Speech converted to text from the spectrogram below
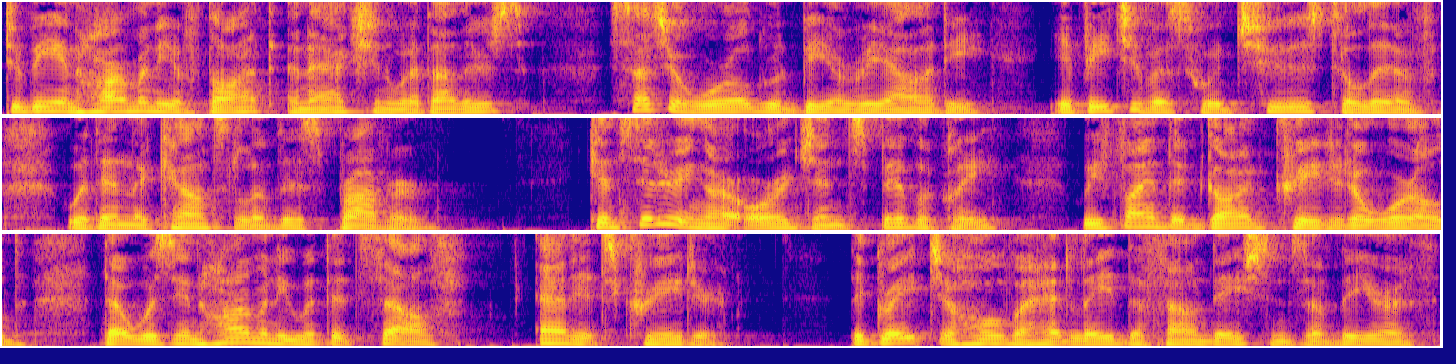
to be in harmony of thought and action with others. Such a world would be a reality if each of us would choose to live within the counsel of this proverb. Considering our origins biblically, we find that God created a world that was in harmony with itself and its creator. The great Jehovah had laid the foundations of the earth,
